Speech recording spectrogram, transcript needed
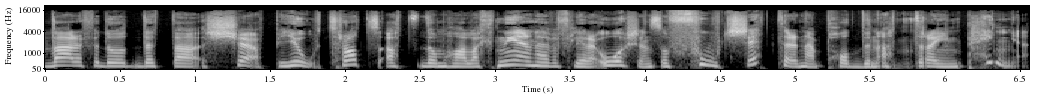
varför då detta köp? Jo, trots att de har lagt ner den här för flera år sedan så fortsätter den här podden att dra in pengar.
